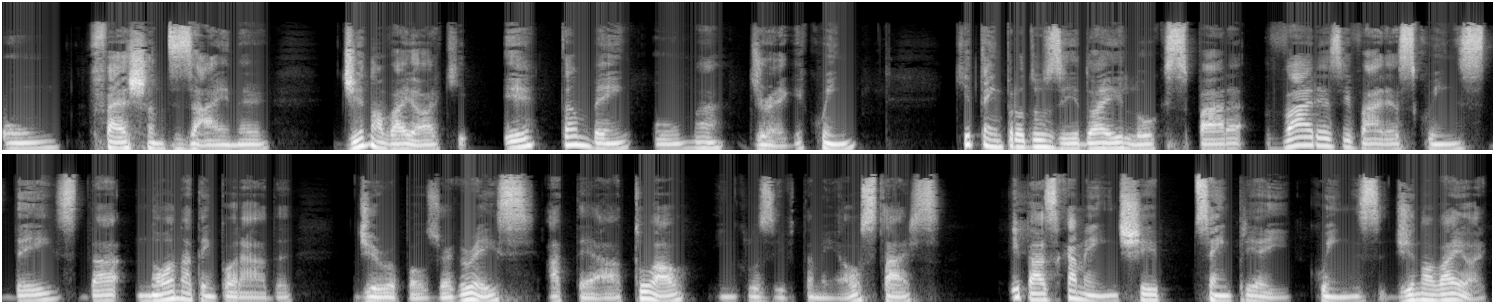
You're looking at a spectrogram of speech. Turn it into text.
um fashion designer de Nova York e também uma drag queen, que tem produzido aí looks para várias e várias queens desde a nona temporada de RuPaul's Drag Race até a atual, inclusive também All Stars, e basicamente sempre aí queens de Nova York.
